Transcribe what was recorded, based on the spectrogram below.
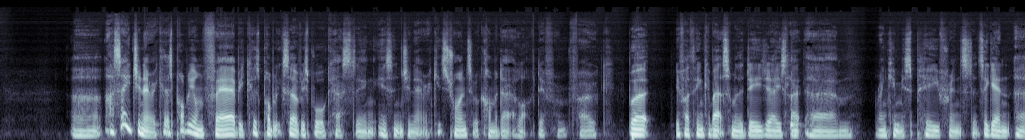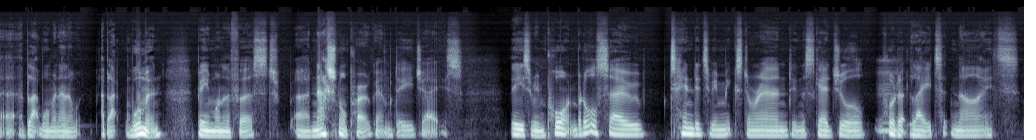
uh, I say generic. That's probably unfair because public service broadcasting isn't generic. It's trying to accommodate a lot of different folk. But if I think about some of the DJs, like um, Ranking Miss P, for instance, again, a, a black woman and a, a black woman being one of the first uh, national program DJs, these are important. But also tended to be mixed around in the schedule, put it late at night.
